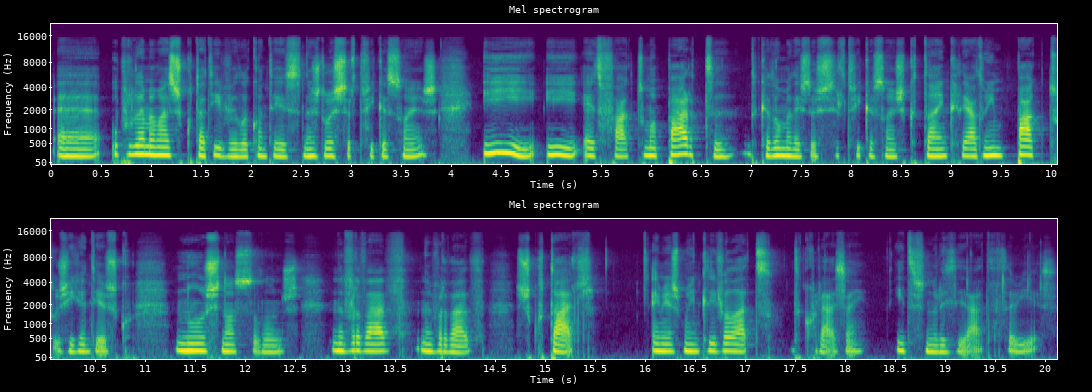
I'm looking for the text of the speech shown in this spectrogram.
Uh, o problema mais escutativo acontece nas duas certificações e, e, é de facto uma parte de cada uma destas certificações que tem criado um impacto gigantesco nos nossos alunos. Na verdade, na verdade, escutar é mesmo um incrível ato de coragem e de generosidade, sabias?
